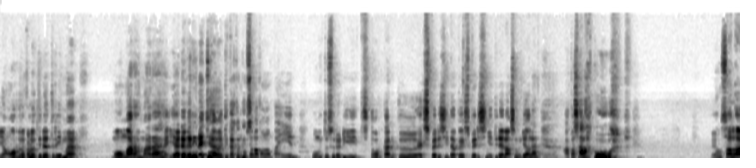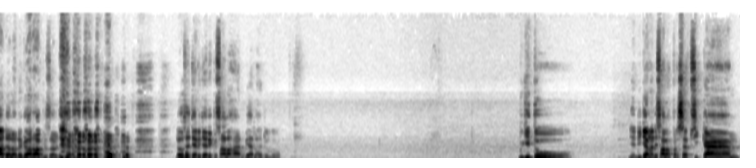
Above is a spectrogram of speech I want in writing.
Yang order kalau tidak terima mau marah-marah ya dengerin aja. Kita kan nggak bisa ngapa-ngapain. Wong itu sudah disetorkan ke ekspedisi tapi ekspedisinya tidak langsung jalan. Ya. apa salahku? Yang salah adalah negara misalnya. Nggak usah cari-cari kesalahan biarlah dulu begitu. Jadi jangan disalah persepsikan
